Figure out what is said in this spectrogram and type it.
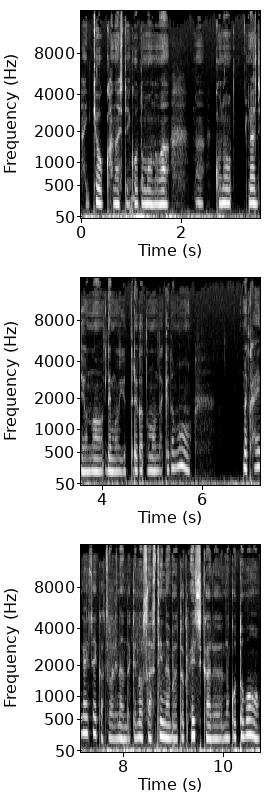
はい、今日話していこうと思うのは、まあ、このラジオのでも言ってるかと思うんだけども、まあ、海外生活はあれなんだけどサスティナブルとかエシカルなことを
